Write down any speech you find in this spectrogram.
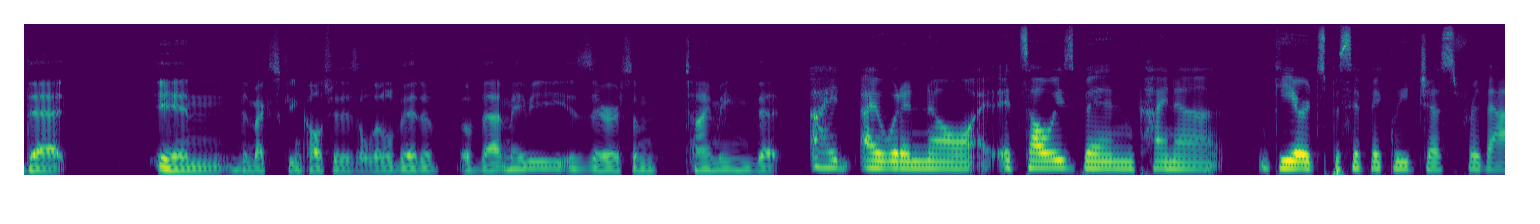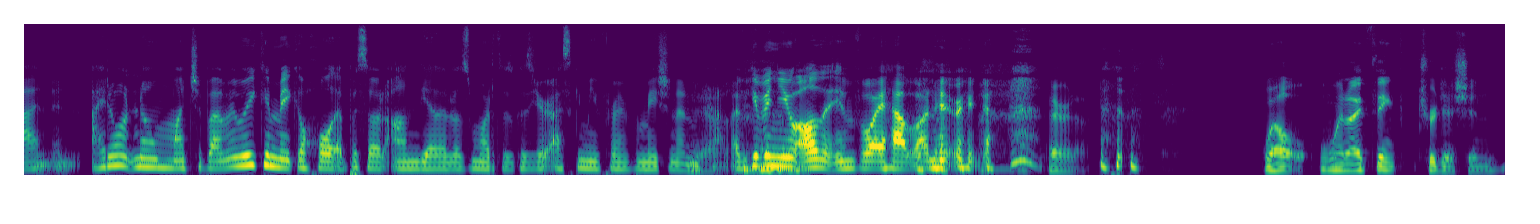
that in the Mexican culture, there's a little bit of, of that. Maybe is there some timing that I I wouldn't know. It's always been kind of geared specifically just for that, and I don't know much about. Maybe we can make a whole episode on Dia de los Muertos because you're asking me for information I don't Yeah. have. I've given you all the info I have on it right now. Fair enough. well, when I think tradition,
